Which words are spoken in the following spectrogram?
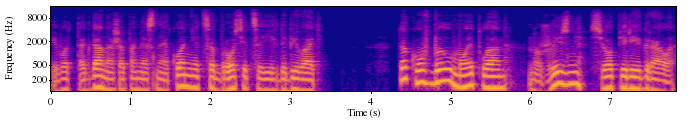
и вот тогда наша поместная конница бросится их добивать. Таков был мой план, но жизнь все переиграла.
